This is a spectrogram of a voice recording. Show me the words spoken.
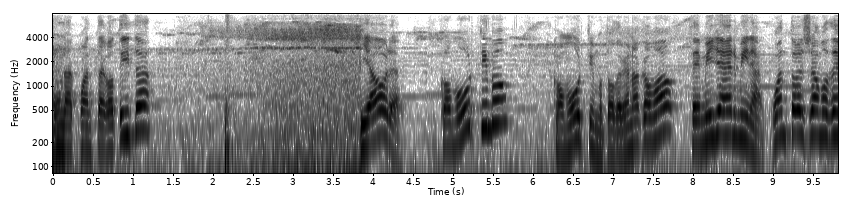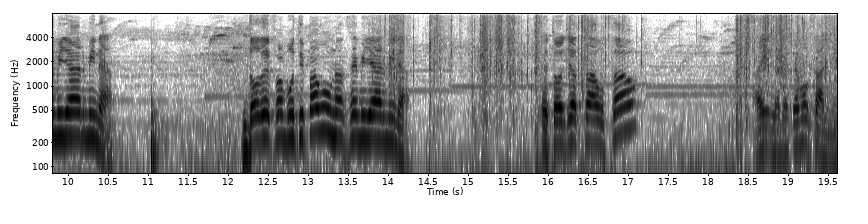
Unas cuantas gotitas y ahora, como último, como último, todavía no acabado, semillas germinas. ¿Cuánto echamos semillas germinas? Dos de multipago, una semilla germinada. Esto ya está usado. Ahí le metemos caña.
